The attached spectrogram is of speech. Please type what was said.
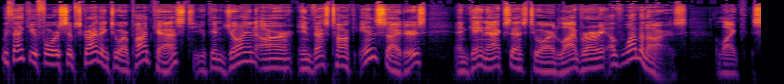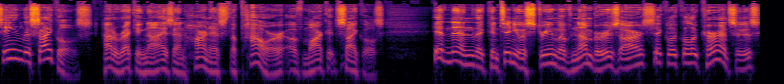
We thank you for subscribing to our podcast. You can join our Invest Talk Insiders and gain access to our library of webinars, like Seeing the Cycles How to Recognize and Harness the Power of Market Cycles. Hidden in the continuous stream of numbers are cyclical occurrences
